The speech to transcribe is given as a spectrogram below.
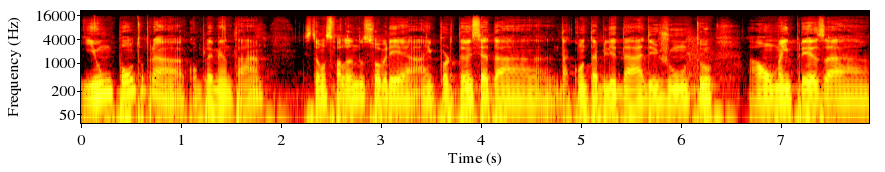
E um ponto para complementar, estamos falando sobre a importância da, da contabilidade junto a uma empresa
